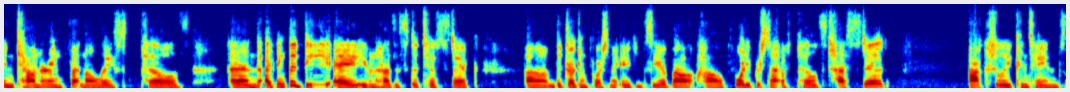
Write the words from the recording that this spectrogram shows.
encountering fentanyl laced pills. And I think the DEA even has a statistic, um, the Drug Enforcement Agency, about how 40% of pills tested actually contains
